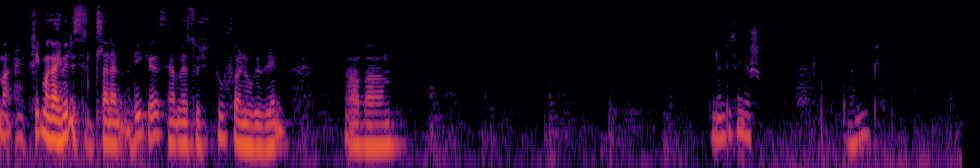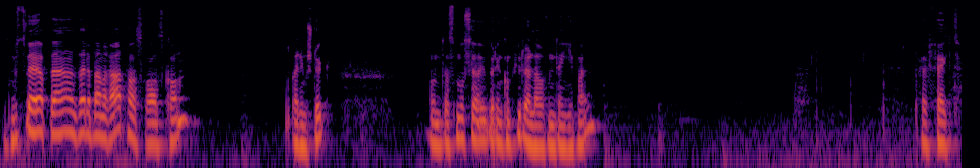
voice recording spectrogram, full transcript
Man, kriegt man gar nicht mit, dass es ein kleiner Weg ist. Haben wir jetzt durch Zufall nur gesehen. Aber. Bin ein bisschen gespannt. Jetzt müssten wir auf der anderen Seite beim Rathaus rauskommen. Bei dem Stück. Und das muss ja über den Computer laufen, denke ich mal. Perfekt.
